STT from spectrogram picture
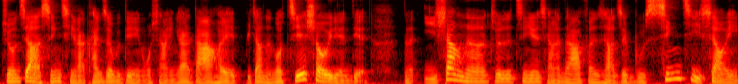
就用这样的心情来看这部电影，我想应该大家会比较能够接受一点点。那以上呢，就是今天想跟大家分享这部《星际效应》。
